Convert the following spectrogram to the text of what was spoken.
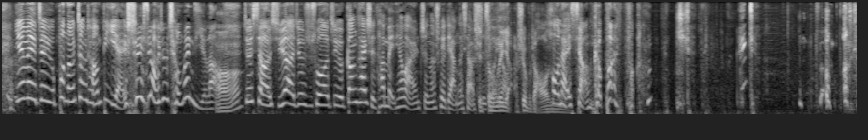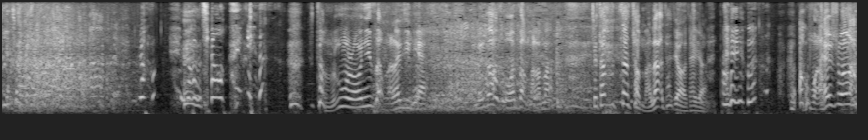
因为这个不能正常闭眼睡觉就成问题了。啊？就小徐啊，就是说这个刚开始他每天晚上只能睡两个小时左右这睁着眼，睡不着。后来想了个办法，用用胶怎么慕容你怎么了？今天能告诉我怎么了吗？这他这怎么了？他就他就哎呦，啊，我来说吧，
